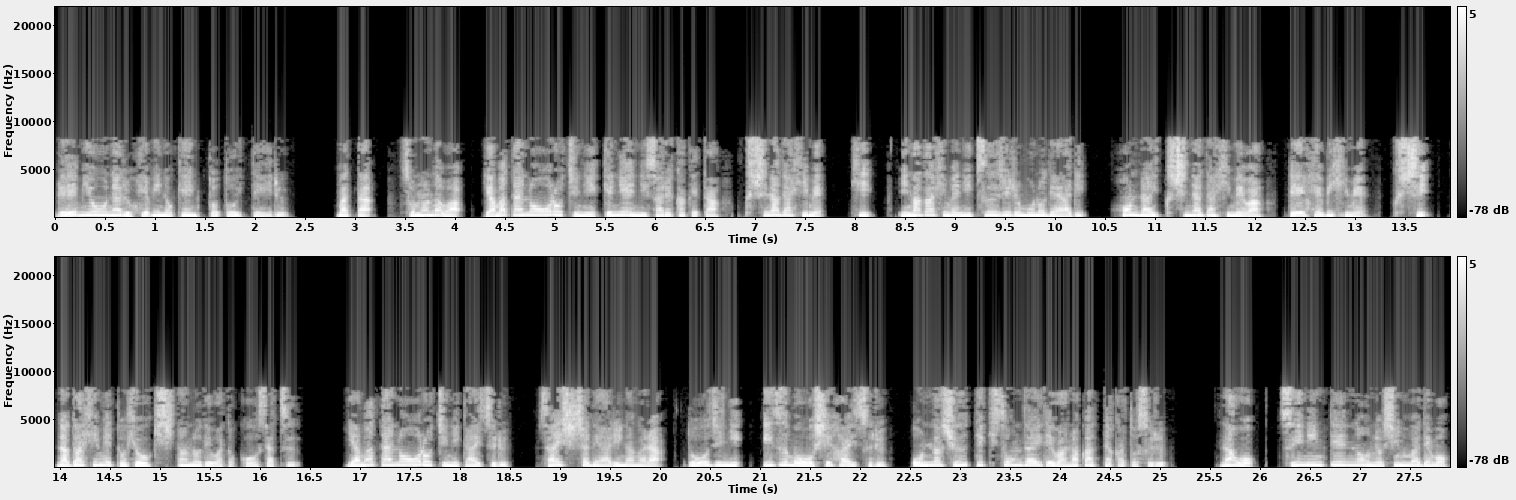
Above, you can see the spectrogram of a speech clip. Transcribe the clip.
霊妙なる蛇の剣と説いている。また、その名は、ヤマタのオロチに生贄にされかけた、串灘姫、木、稲田姫に通じるものであり、本来串灘姫は、霊蛇姫、串、灘姫と表記したのではと考察。ヤマタのオロチに対する祭祀者でありながら、同時に、出雲を支配する女衆的存在ではなかったかとする。なお、水任天皇の神話でも、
